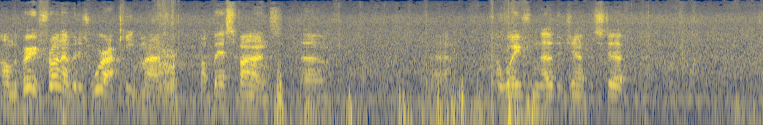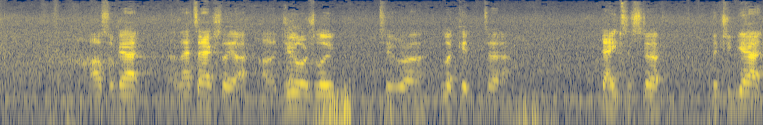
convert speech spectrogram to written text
on the very front of it is where I keep my, my best finds um, away from the other junk and stuff. Also got, uh, that's actually a, a jeweler's loupe to uh, look at uh, dates and stuff. But you got,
